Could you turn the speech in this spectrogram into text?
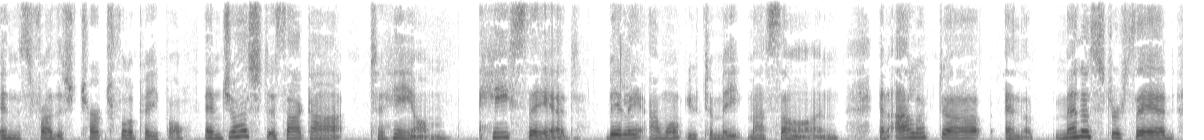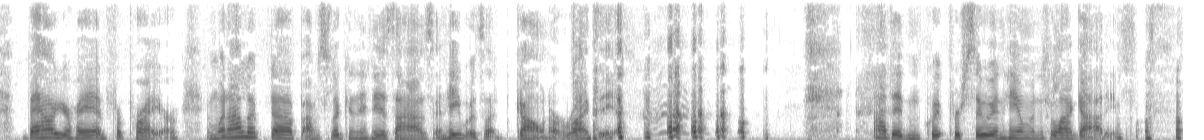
in this front of this church full of people. And just as I got to him, he said, Billy, I want you to meet my son. And I looked up, and the minister said, Bow your head for prayer. And when I looked up, I was looking in his eyes, and he was a goner right then. I didn't quit pursuing him until I got him.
